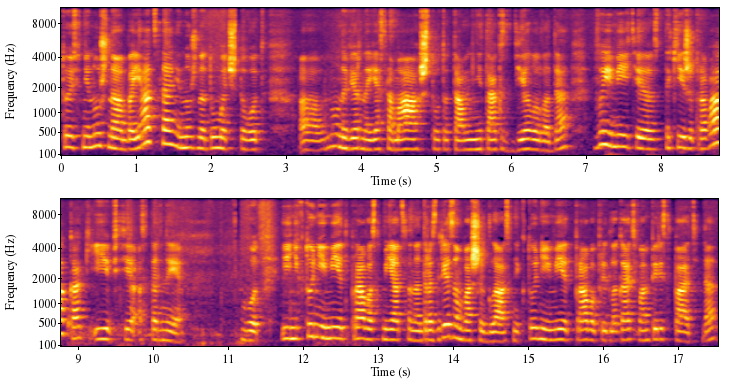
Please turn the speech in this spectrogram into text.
То есть не нужно бояться, не нужно думать, что вот ну, наверное, я сама что-то там не так сделала, да, вы имеете такие же права, как и все остальные. Вот. И никто не имеет права смеяться над разрезом ваших глаз, никто не имеет права предлагать вам переспать. Да?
